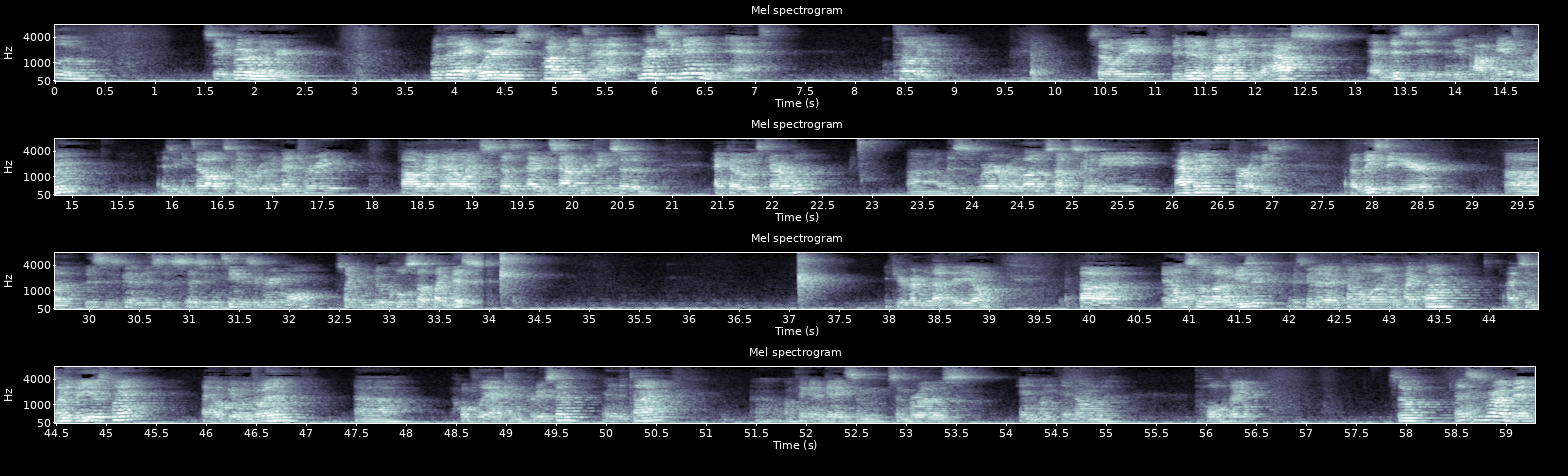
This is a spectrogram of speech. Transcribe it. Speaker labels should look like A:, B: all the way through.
A: Hello. So you're probably wondering, what the heck, where is PoppaGanza at? Where's he been at? I'll tell you. So we've been doing a project at the house, and this is the new PoppaGanza room. As you can tell, it's kind of rudimentary. Uh, right now, it doesn't have any soundproofing, so the echo is terrible. Uh, this is where a lot of stuff is going to be happening for at least at least a year. Uh, this is good. This is, as you can see, this is a green wall, so I can do cool stuff like this. If you remember that video. Uh, and also a lot of music is to come along in the pipeline. I have some funny videos planned. I hope you'll enjoy them. Uh, hopefully I can produce them in the time. Uh, I'm thinking of getting some, some bros in on, in on the whole thing. So this is where I've been.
